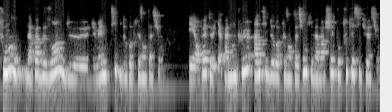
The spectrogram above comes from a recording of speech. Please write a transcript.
tout le monde n'a pas besoin du même type de représentation. Et en fait, il n'y a pas non plus un type de représentation qui va marcher pour toutes les situations.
